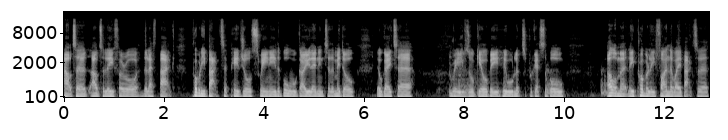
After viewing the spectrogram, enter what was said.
out to out to Luther or the left back, probably back to Pidge or Sweeney. The ball will go then into the middle. It'll go to Reeves or Gilbey, who will look to progress the ball ultimately probably find their way back to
